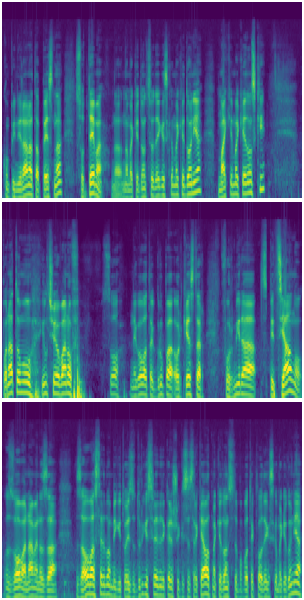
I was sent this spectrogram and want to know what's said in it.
комбинираната песна со тема на, на македонци од Егеска Македонија, Маке Македонски. Понатаму Илче Јованов со неговата група оркестар формира специјално за ова намена за за ова средба, меѓутоа и за други средби каде што ќе се среќаваат македонците по потекло од Егејска Македонија,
